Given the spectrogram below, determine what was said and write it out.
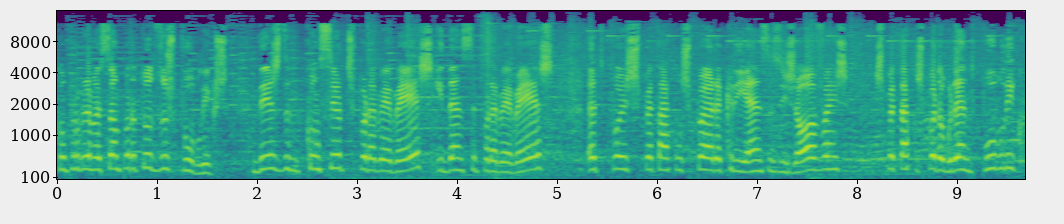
com programação para todos os públicos, desde concertos para bebés e dança para bebés, a depois espetáculos para crianças e jovens, espetáculos para o grande público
